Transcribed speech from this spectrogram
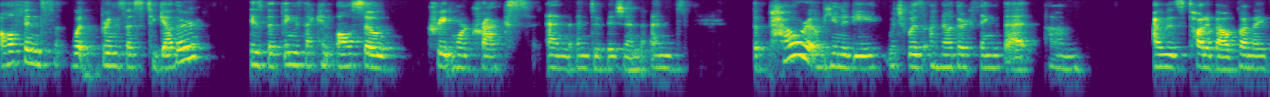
often what brings us together is the things that can also create more cracks and, and division. And the power of unity, which was another thing that um, I was taught about by my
